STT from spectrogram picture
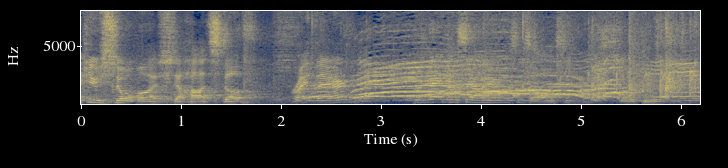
Thank you so much to Hot Stuff. Right there. For getting us out here. This is awesome.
